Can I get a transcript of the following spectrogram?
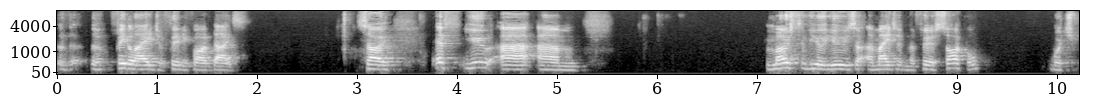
the, the, fetal age of 35 days. So if you are, um, most of your ewes are mated in the first cycle, which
